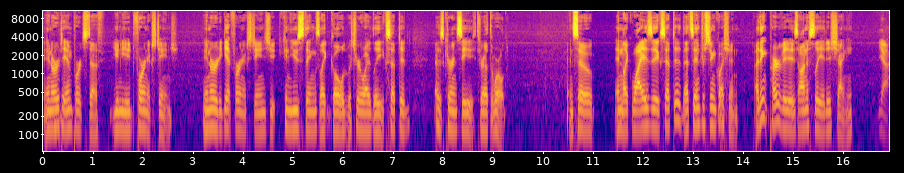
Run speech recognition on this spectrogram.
In order to import stuff, you need foreign exchange. In order to get foreign exchange, you can use things like gold, which are widely accepted as currency throughout the world. And so, and like, why is it accepted? That's an interesting question. I think part of it is honestly, it is shiny. Yeah.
